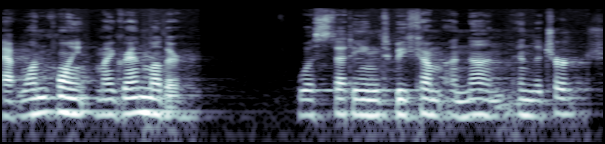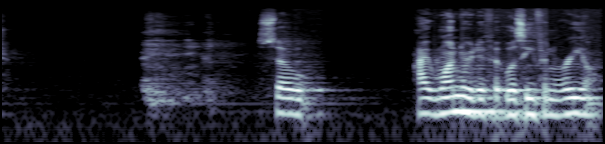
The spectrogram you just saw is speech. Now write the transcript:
At one point, my grandmother was studying to become a nun in the church. So I wondered if it was even real.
